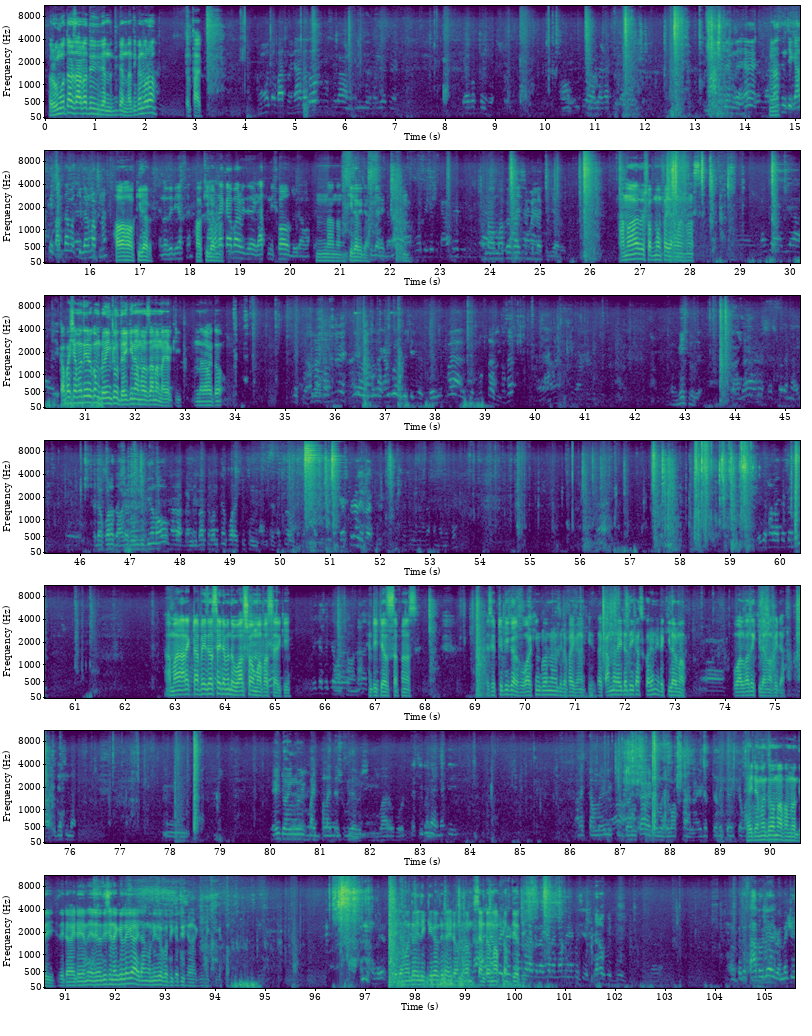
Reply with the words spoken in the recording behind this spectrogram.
রুমও তো আর চার বাতি দিতেন না দিতেন না। দিবেন বড় তো থাক। বাদ না মাপ বাদ মাপ না কিলার মাপ এটা। মাপে আমার সব মাপাই আমার মাছ কাপাসি আমাদের এরকম ড্রয়িং কেউ দেয় কিনা আমার জানা নাই আর কি। আপনারা হয়তো এটা পরে আগে রুম দিয়ে নাও, আর ব্যান্ডি বানতে বানতে পরে কিছু আমার আরেকটা পেজ আছে, এটার মধ্যে ওয়াল সহ মাপ আছে আর কি ডিটেলস আপনার আছে। টিপিক্যাল ওয়ার্কিং প্ল্যানের মধ্যে এটা পাইবেন আর কি দেখ, আপনারা এটা দিয়ে কাজ করেন, এটা কিলার মাপ ওয়াল বাদে কিলার মাপ এটা। এই ড্রয়িং পাইপ পালাইতে সুবিধা বেশি। এইটার মধ্যেও মাপ আমরা দিই যেটা এটা এটা দিছি নাকি লেগে এটা গতিকে দিছি আর কি ইলেকট্রিক্যাল এটার মধ্যে ইলেকট্রিক্যাল দিলে এটা আমরা সেন্টার মাপ টাপ দিয়ে দিই। সাত হলে আসবেন নাকি?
